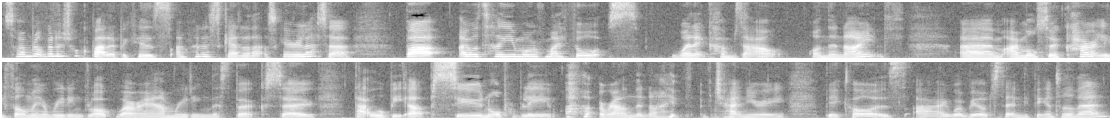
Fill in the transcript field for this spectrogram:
So I'm not going to talk about it because I'm kind of scared of that scary letter. But I will tell you more of my thoughts when it comes out on the 9th. Um, I'm also currently filming a reading vlog where I am reading this book, so that will be up soon or probably around the 9th of January because I won't be able to say anything until then.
